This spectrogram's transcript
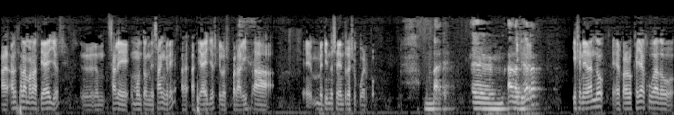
alza la mano hacia ellos, eh, sale un montón de sangre hacia ellos que los paraliza eh, metiéndose dentro de su cuerpo. Vale. Eh, a la tirada. y generando, eh, para los que hayan jugado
